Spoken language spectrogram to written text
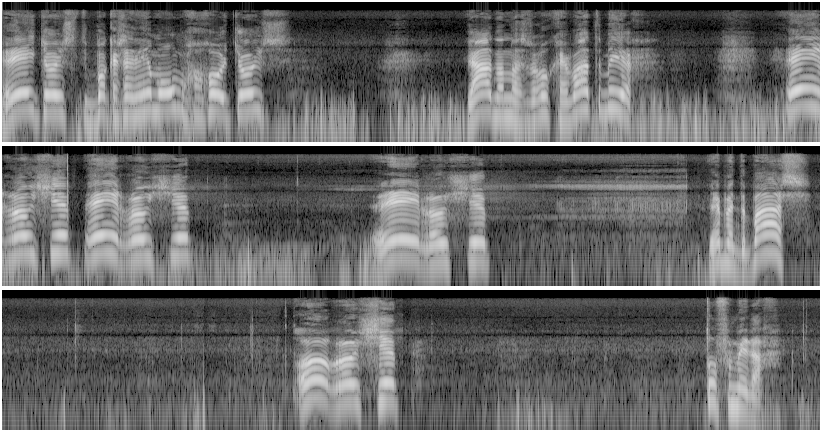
Hé hey Joyce, die bakken zijn helemaal omgegooid Joyce. Ja, dan is er ook geen water meer. Hé hey, Roosje, hé hey, Roosje. Hé hey, Roosje. Jij bent de baas. Oh Roosje. Toffe middag.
